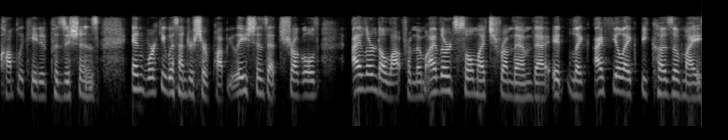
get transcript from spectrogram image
complicated positions and working with underserved populations that struggled. I learned a lot from them. I learned so much from them that it like I feel like because of my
